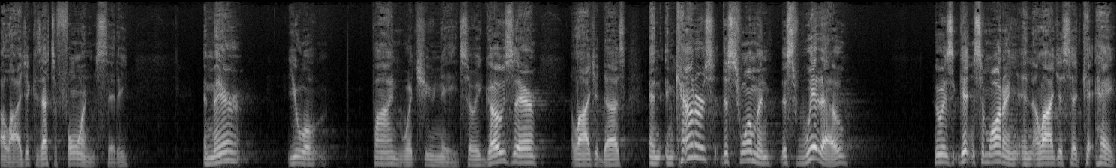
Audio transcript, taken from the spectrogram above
Elijah because that's a foreign city. And there you will find what you need. So he goes there, Elijah does, and encounters this woman, this widow, who is getting some water. And Elijah said, Hey,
